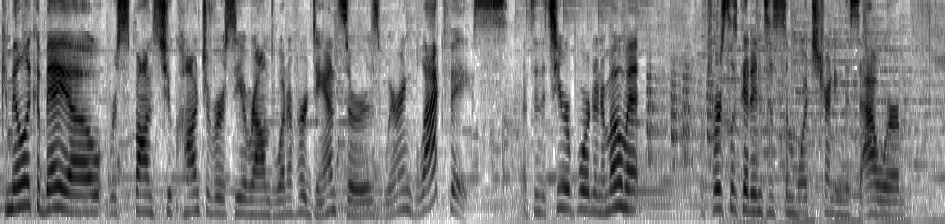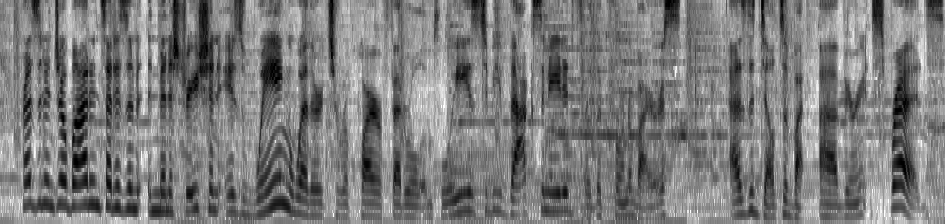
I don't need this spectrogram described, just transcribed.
Camila Cabello responds to controversy around one of her dancers wearing blackface. That's in the T Report in a moment. But first, let's get into some what's trending this hour. President Joe Biden said his administration is weighing whether to require federal employees to be vaccinated for the coronavirus as the Delta vi- uh, variant spreads.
